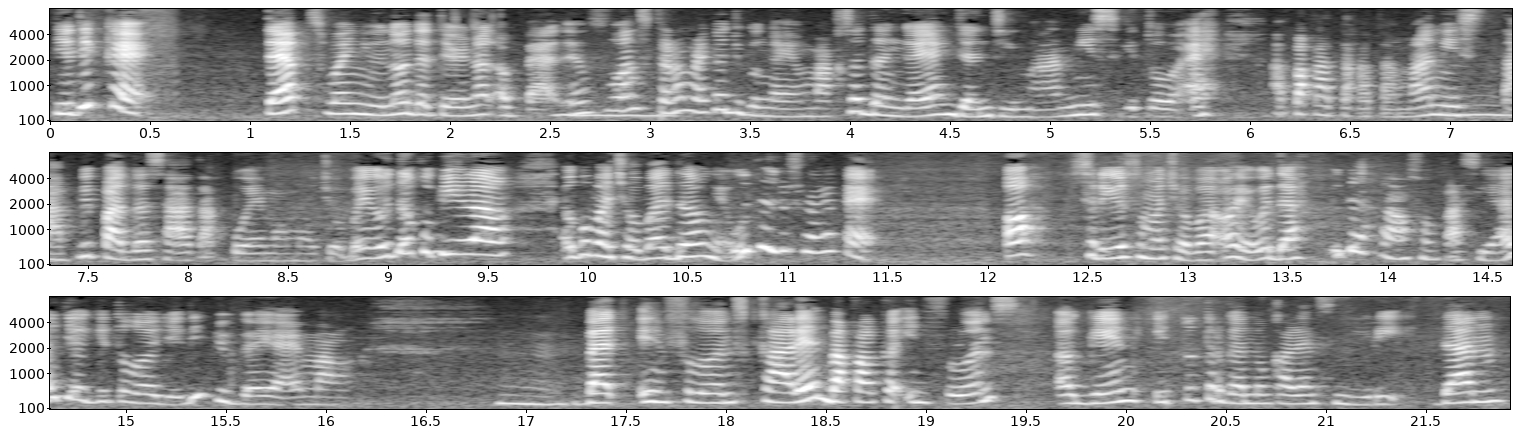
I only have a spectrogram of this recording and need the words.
Jadi kayak that's when you know that they're not a bad influence. Karena mereka juga nggak yang maksa dan nggak yang janji manis gitu loh. Eh apa kata-kata manis? Tapi pada saat aku emang mau coba ya udah aku bilang eh, aku mau coba dong. Ya udah terus mereka kayak oh serius mau coba? Oh ya udah. Udah langsung kasih aja gitu loh. Jadi juga ya emang Hmm. bad influence. Kalian bakal ke influence again itu tergantung kalian sendiri. Dan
